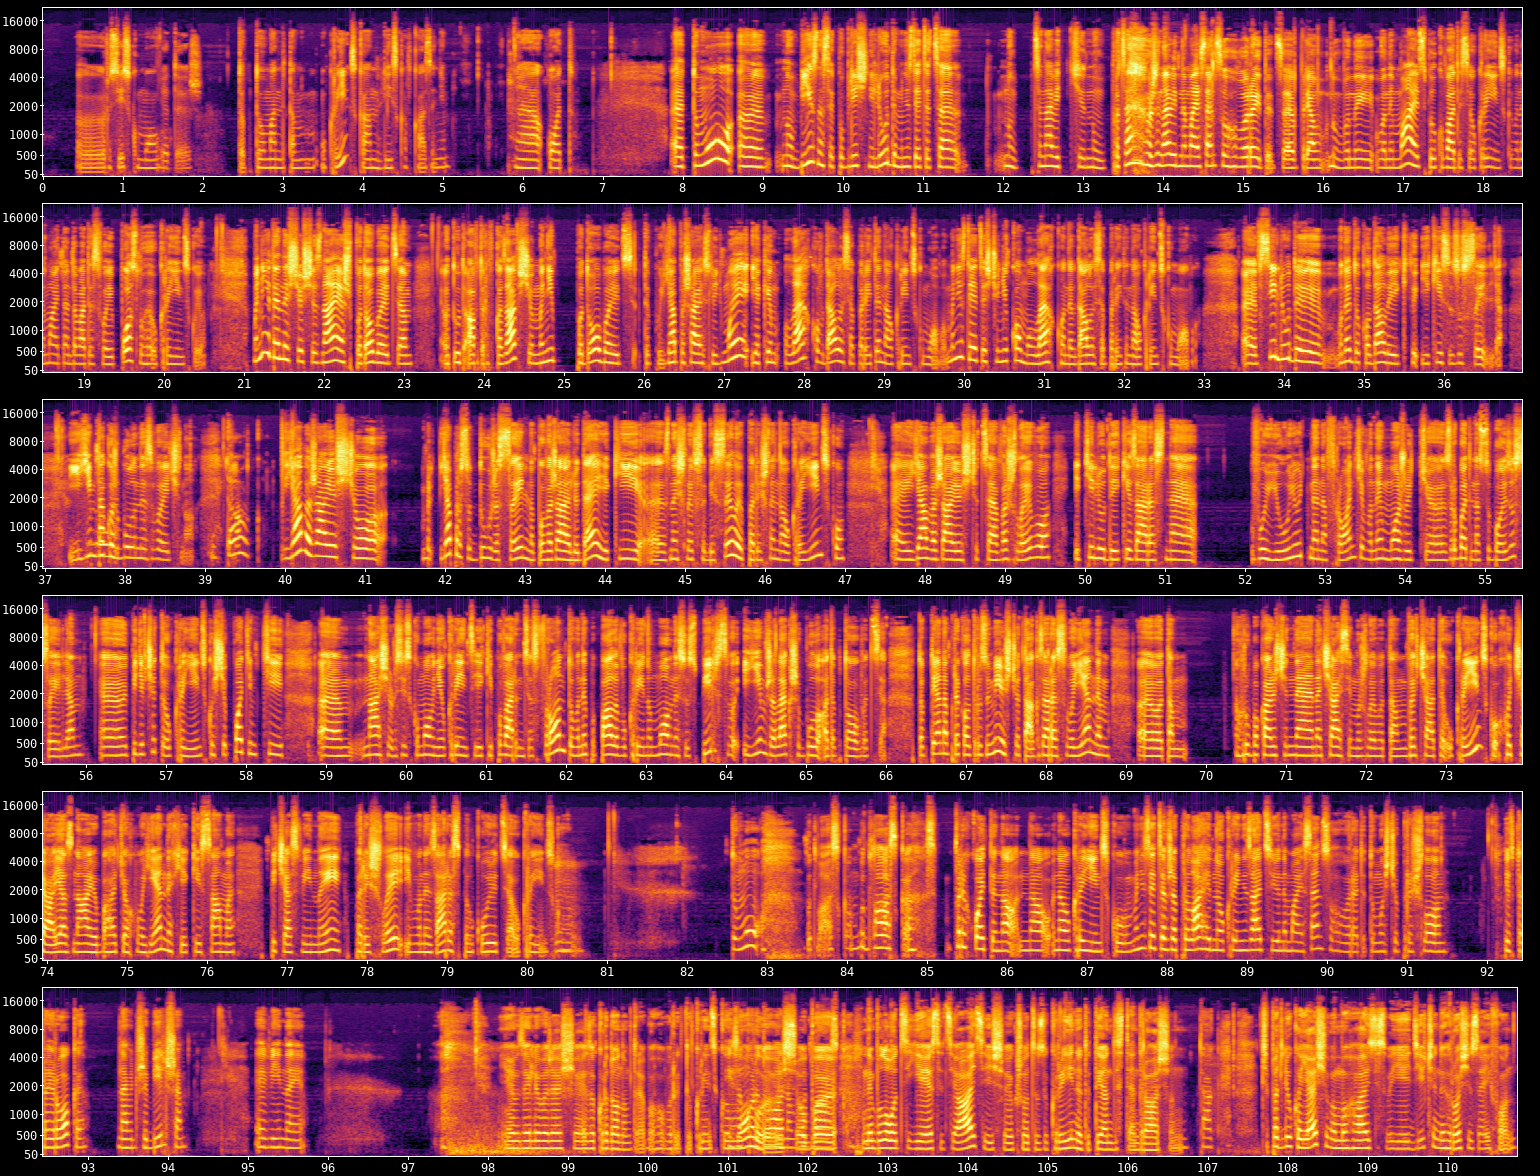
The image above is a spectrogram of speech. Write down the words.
е, російську мову. Я теж. Тобто у мене там українська, англійська вказані. Е, от. Е, тому е, ну, бізнеси, публічні люди, мені здається, це. Ну, це навіть ну про це вже навіть немає сенсу говорити. Це прям ну вони, вони мають спілкуватися українською, вони мають надавати свої послуги українською. Мені єдине, що ще знаєш, подобається. Тут автор вказав, що мені подобається, типу, я пишаюсь людьми, яким легко вдалося перейти на українську мову. Мені здається, що нікому легко не вдалося перейти на українську мову. Е, всі люди вони докладали якісь зусилля, і їм Ну. також було незвично. Так. Я вважаю, що я просто дуже сильно поважаю людей, які е, знайшли в собі сили, перейшли на українську. Е, я вважаю, що це важливо. І ті люди, які зараз не воюють не на фронті, вони можуть е, зробити над собою зусилля, е, підівчити українську, щоб потім ті е, наші російськомовні українці, які повернуться з фронту, вони попали в україномовне суспільство і їм вже легше було адаптовуватися. Тобто, я, наприклад, розумію, що так, зараз воєнним там. Грубо кажучи, не на часі можливо там вивчати українську, хоча я знаю багатьох воєнних, які саме під час війни перейшли і вони зараз спілкуються українською. Мгм. Тому, будь ласка, будь ласка, переходьте на, на, на українську. Мені здається, вже про лагідну українізацію немає сенсу говорити, тому що пройшло півтори роки, навіть вже більше е, війни. Я взагалі вважаю, що за кордоном треба говорити українською І мовою, кордоном, щоб не було цієї асоціації, що якщо ти з України, то ти understand Russian. Так. Чи падлюка я, що вимагають зі своєї дівчини гроші за айфон?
